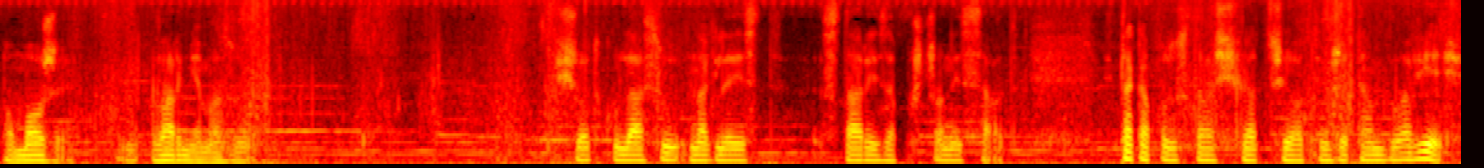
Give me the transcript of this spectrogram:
Pomorze, Warmia Mazur. W środku lasu nagle jest stary, zapuszczony sad. Taka pozostała świadczy o tym, że tam była wieś.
